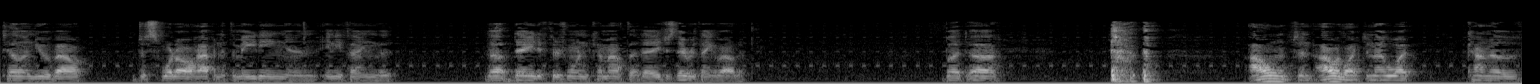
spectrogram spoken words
telling you about just what all happened at the meeting and anything that the update, if there's one to come out that day, just everything about it. But uh, I want to, I would like to know what kind of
